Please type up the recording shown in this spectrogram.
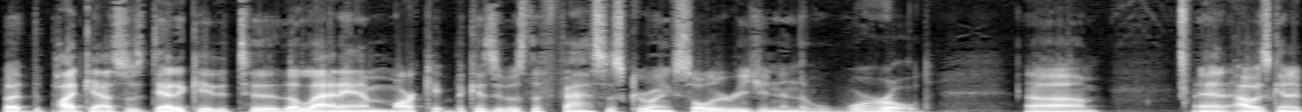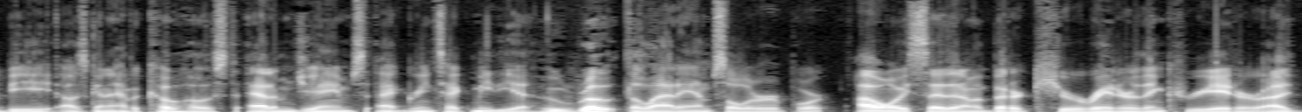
But the podcast was dedicated to the LATAM market because it was the fastest growing solar region in the world. Um, and I was going to be, I was going to have a co-host, Adam James at Greentech Media, who wrote the LATAM Solar Report. I always say that I'm a better curator than creator. I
